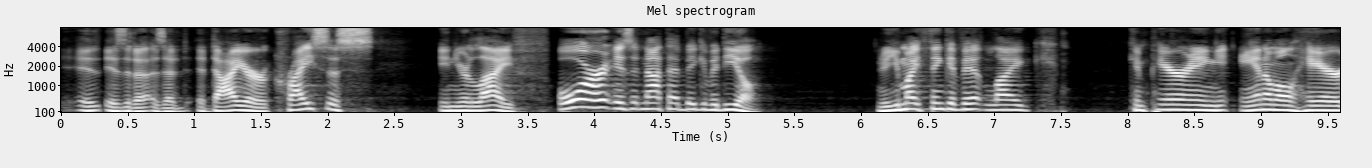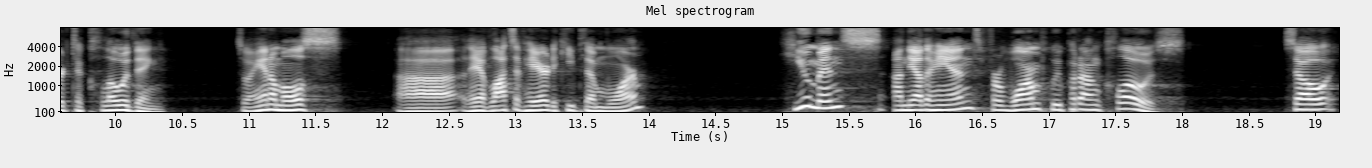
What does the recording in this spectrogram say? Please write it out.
is, is, it, a, is it a dire crisis in your life? Or is it not that big of a deal? You know, you might think of it like comparing animal hair to clothing. So animals uh, they have lots of hair to keep them warm. Humans, on the other hand, for warmth, we put on clothes. So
